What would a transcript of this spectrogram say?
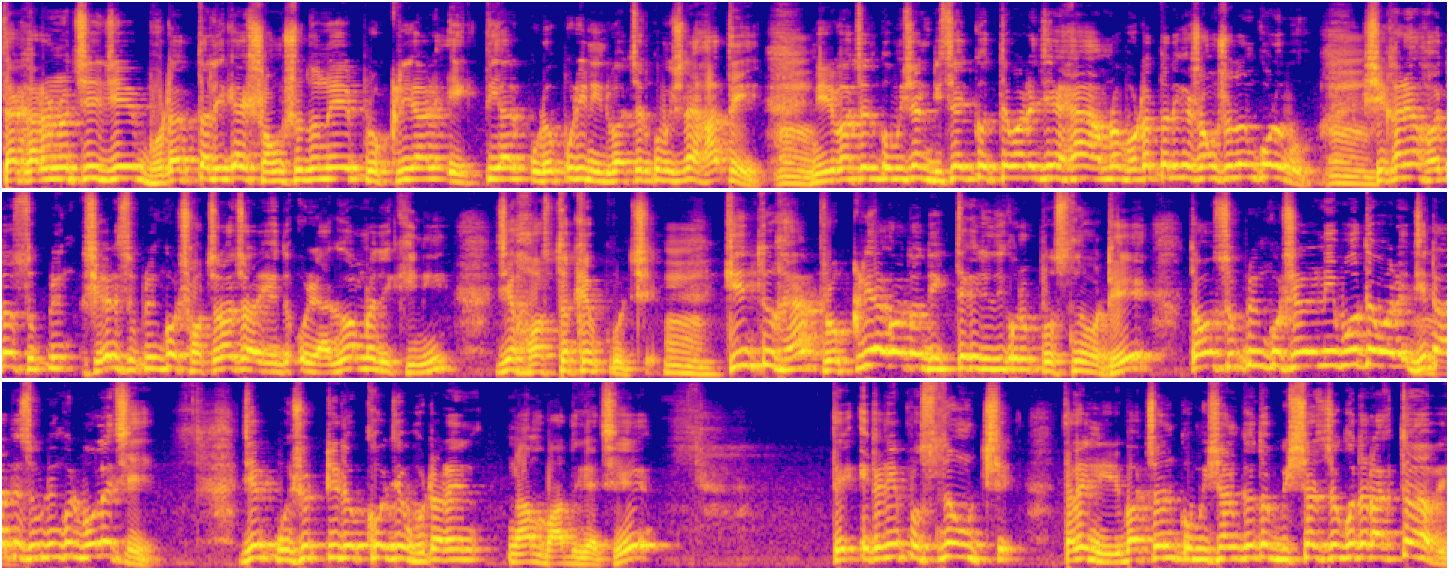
তার কারণ হচ্ছে যে ভোটার তালিকায় সংশোধনের প্রক্রিয়ার এখতিয়ার পুরোপুরি নির্বাচন কমিশনের হাতে। নির্বাচন কমিশন ডিসাইড করতে পারে যে হ্যাঁ আমরা ভোটার তালিকা সংশোধন করব। সেখানে হয়তো সুপ্রিম সেখানে সুপ্রিম কোর্ট সচরাচর ওর আগেও আমরা দেখিনি যে হস্তক্ষেপ করছে। কিন্তু হ্যাঁ প্রক্রিয়াগত দিক থেকে যদি কোনো প্রশ্ন ওঠে তখন সুপ্রিম কোর্ট সেটা নিয়ে বলতে পারে যেটা আজকে সুপ্রিম কোর্ট বলেছে। যে পঁয়ষট্টি লক্ষ যে ভোটারের নাম বাদ গেছে তো এটা নিয়ে প্রশ্ন উঠছে। তাহলে নির্বাচন কমিশনকে তো বিশ্বাসযোগ্যতা রাখতে হবে।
